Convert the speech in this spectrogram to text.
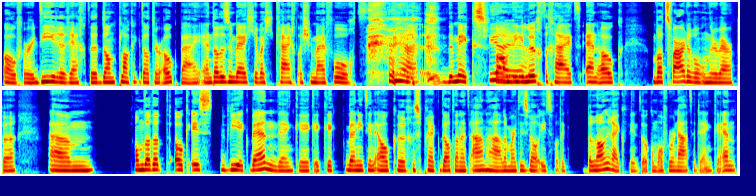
over dierenrechten, dan plak ik dat er ook bij. En dat is een beetje wat je krijgt als je mij volgt. Ja. Eh, De mix van Ja, die ja. luchtigheid en ook wat zwaardere onderwerpen. Ehm, omdat het ook is wie ik ben, denk ik. ik. Ik ben niet in elke gesprek dat aan het aanhalen, maar het is wel iets wat ik belangrijk vind ook om over na te denken. En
